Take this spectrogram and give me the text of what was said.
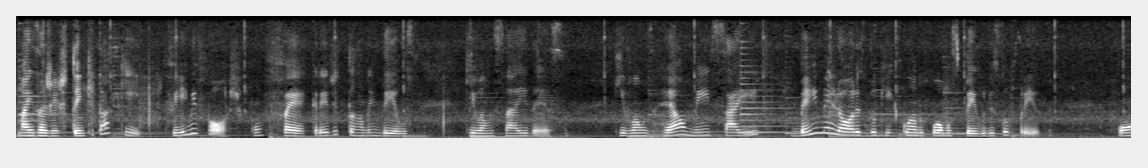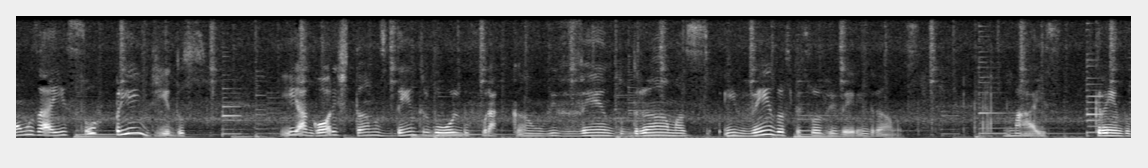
Mas a gente tem que estar aqui firme e forte, com fé, acreditando em Deus, que vamos sair dessa, que vamos realmente sair bem melhores do que quando fomos pegos de surpresa. Fomos aí surpreendidos e agora estamos dentro do olho do furacão, vivendo dramas e vendo as pessoas viverem dramas. Mas crendo,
